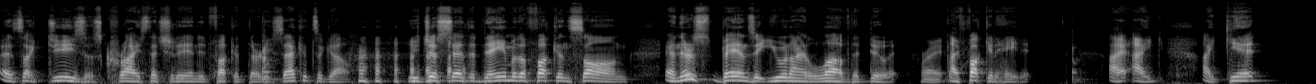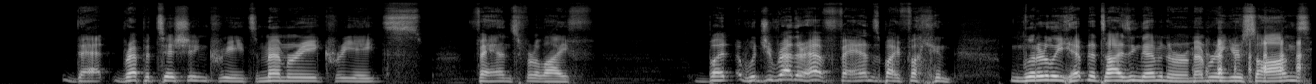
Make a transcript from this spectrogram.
And it's like Jesus Christ, that should have ended fucking thirty seconds ago. you just said the name of the fucking song, and there's bands that you and I love that do it. Right. I fucking hate it. I I I get that repetition creates memory, creates fans for life. But would you rather have fans by fucking literally hypnotizing them into remembering your songs?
